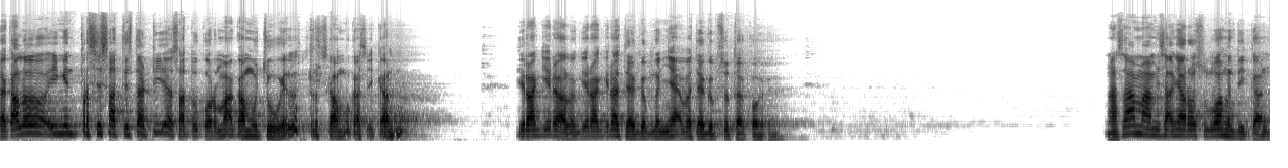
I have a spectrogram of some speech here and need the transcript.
Nah kalau ingin persis hadis tadi ya satu korma kamu cuil terus kamu kasihkan. Kira-kira loh, kira-kira dianggap ngenyak apa dianggap sodako. Nah sama misalnya Rasulullah ngendikan,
